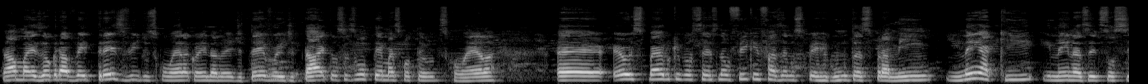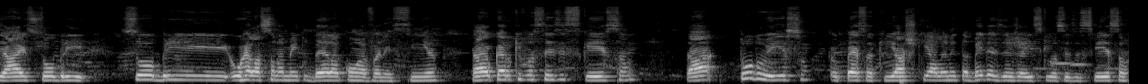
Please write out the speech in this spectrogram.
tá? Mas eu gravei três vídeos com ela que eu ainda não editei, vou editar. Então vocês vão ter mais conteúdos com ela. É, eu espero que vocês não fiquem fazendo perguntas para mim, nem aqui e nem nas redes sociais, sobre, sobre o relacionamento dela com a Vanessinha, tá? Eu quero que vocês esqueçam, tá? Tudo isso eu peço aqui, acho que a Lani também deseja isso, que vocês esqueçam.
